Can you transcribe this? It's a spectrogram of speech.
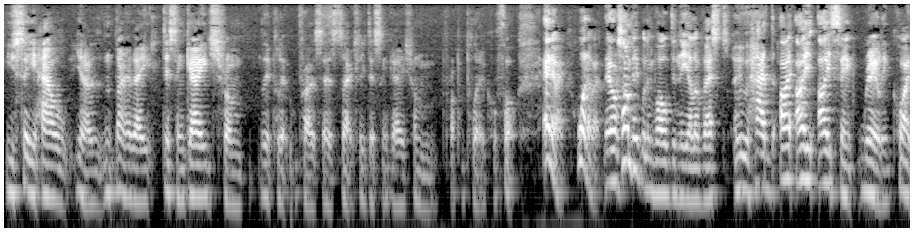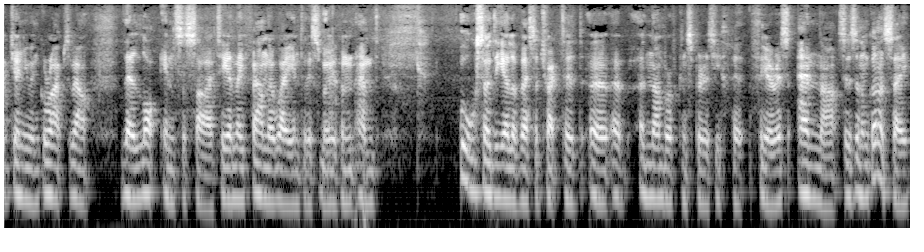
You see how you know they disengaged from the political process, they actually disengaged from proper political thought. Anyway, whatever. There are some people involved in the yellow vests who had, I, I, I think, really quite genuine gripes about their lot in society, and they found their way into this movement and also the yellow vest attracted a, a, a number of conspiracy theorists and Nazis, and I'm going to say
